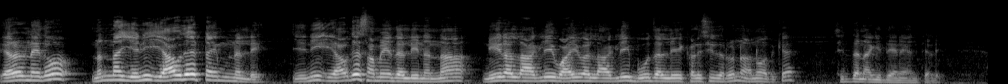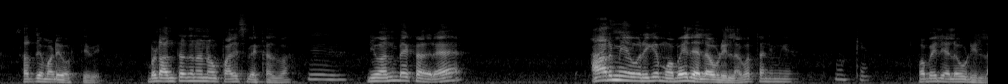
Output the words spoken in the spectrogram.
ಎರಡನೇದು ನನ್ನ ಎನಿ ಯಾವುದೇ ಟೈಮ್ನಲ್ಲಿ ಎನಿ ಯಾವುದೇ ಸಮಯದಲ್ಲಿ ನನ್ನ ನೀರಲ್ಲಾಗಲಿ ವಾಯುವಲ್ಲಾಗಲಿ ಬೂದಲ್ಲಿ ಕಳಿಸಿದರೂ ನಾನು ಅದಕ್ಕೆ ಸಿದ್ಧನಾಗಿದ್ದೇನೆ ಅಂತೇಳಿ. ಸತ್ಯ ಮಾಡಿ ಹೋಗ್ತೀವಿ. ಬಟ್ ಅಂಥದ್ದನ್ನು ನಾವು ಪಾಲಿಸಬೇಕಲ್ವಾ? ನೀವು ಅನ್ಬೇಕಾದ್ರೆ ಆರ್ಮಿಯವರಿಗೆ ಮೊಬೈಲ್ ಅಲೌಡ್ ಇಲ್ಲ ಗೊತ್ತಾ ನಿಮಗೆ? ಓಕೆ. ಮೊಬೈಲ್ ಅಲೌಡ್ ಇಲ್ಲ.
